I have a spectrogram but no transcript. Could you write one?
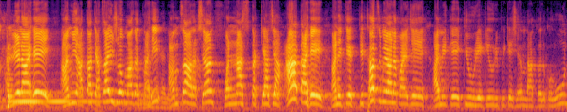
खाल्लेलं आहे आम्ही आता त्याचा हिशोब मागत नाही. आमचं आरक्षण पन्नास टक्क्याच्या आत आहे आणि ते तिथंच मिळालं पाहिजे. आम्ही ते क्युरेटिव्ह रिपिटेशन दाखल करून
